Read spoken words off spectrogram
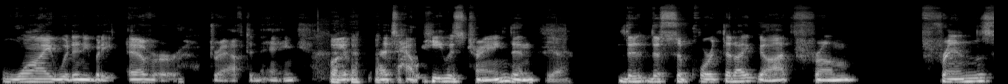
why would anybody ever draft in ink? But that's how he was trained. And yeah the the support that I got from friends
